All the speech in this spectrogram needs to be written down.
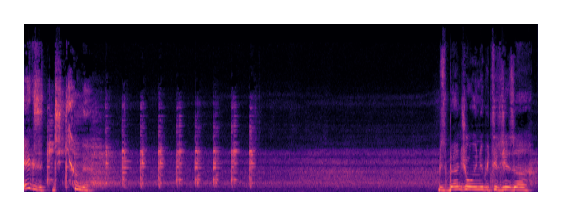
Exit cidden mi? Biz bence oyunu bitireceğiz ha.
